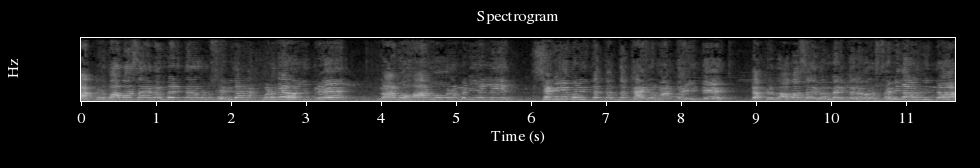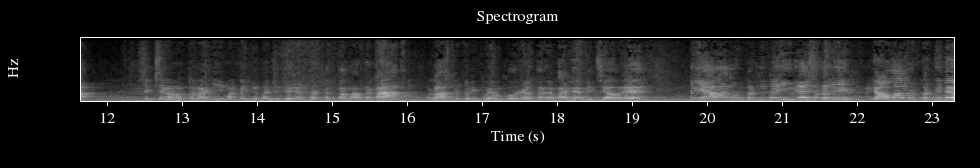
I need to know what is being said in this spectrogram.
ಡಾಕ್ಟರ್ ಬಾಬಾ ಸಾಹೇಬ್ ಅಂಬೇಡ್ಕರ್ ಅವರು ಸಂವಿಧಾನ ಕೊಡದೆ ಹೋಗಿದ್ರೆ ನಾನು ಹಾಡುವವರ ಮನೆಯಲ್ಲಿ ಸಗಣಿ ಬಳಿತಕ್ಕಂಥ ಕಾರ್ಯ ಮಾಡ್ತಾ ಇದ್ದೆ. ಡಾಕ್ಟರ್ ಬಾಬಾ ಸಾಹೇಬ್ ಅಂಬೇಡ್ಕರ್ ಅವರ ಸಂವಿಧಾನದಿಂದ ಶಿಕ್ಷಣವಂತನಾಗಿ ಮಟ್ಟಕ್ಕೆ ಬಂದಿದ್ದೇನೆ ಅಂತಕ್ಕಂಥ ಮಾತನ್ನ ರಾಷ್ಟ್ರಕವಿ ಕುವೆಂಪು ಅವರು ಹೇಳ್ತಾರೆ. ಮಾನ್ಯ ಅಮಿತ್ ಶಾ ಅವರೇ ಯಾರಾದ್ರೂ ಪ್ರತಿಭೆ ಈ ದೇಶದಲ್ಲಿ, ಯಾವ್ದಾದ್ರೂ ಪ್ರತಿಮೆ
